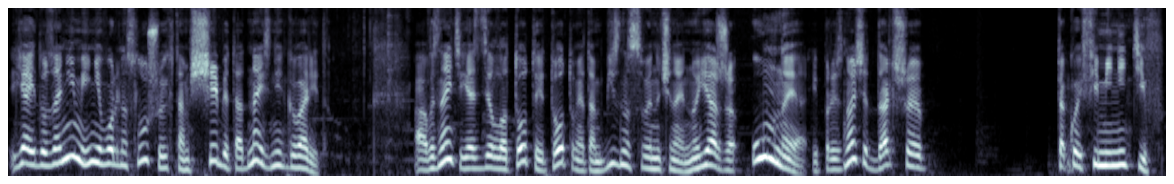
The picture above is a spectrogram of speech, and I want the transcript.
Я иду за ними и невольно слушаю, их там щебет, одна из них говорит. А вы знаете, я сделала то-то и то-то, у меня там бизнес свой начинаю, но я же умная, и произносит дальше такой феминитив,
